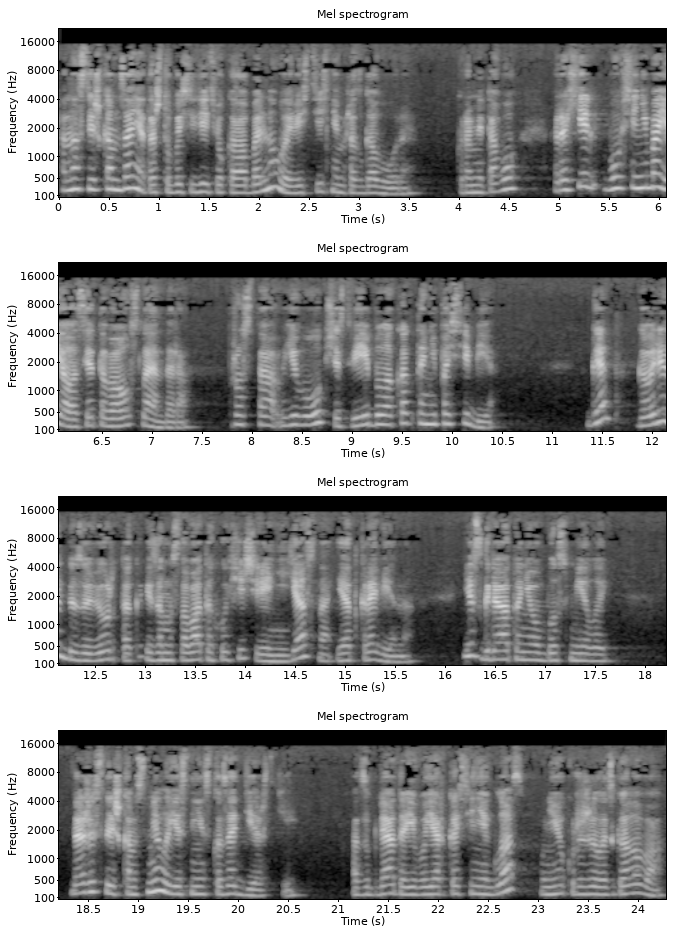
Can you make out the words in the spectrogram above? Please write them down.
она слишком занята, чтобы сидеть около больного и вести с ним разговоры. Кроме того, Рахель вовсе не боялась этого Ауслендера, просто в его обществе ей было как-то не по себе. Гент говорил без уверток и замысловатых ухищрений ясно и откровенно. И взгляд у него был смелый, даже слишком смелый, если не сказать дерзкий. От взгляда его ярко-синих глаз у нее кружилась голова.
